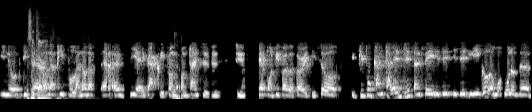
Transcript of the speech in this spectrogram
you know, deter other people and other, uh, uh, yeah, exactly, from Yeah. from trying to to step on FIFA's authority. So people can challenge this and say, is it is it legal? And one of the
